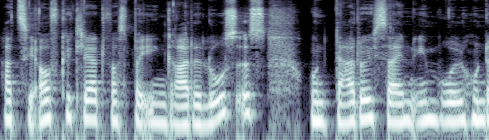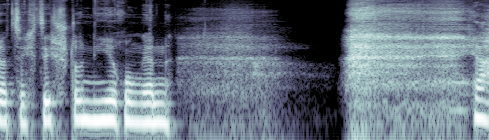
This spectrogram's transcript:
hat sie aufgeklärt, was bei ihnen gerade los ist. Und dadurch seien ihm wohl 160 Stornierungen ja,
